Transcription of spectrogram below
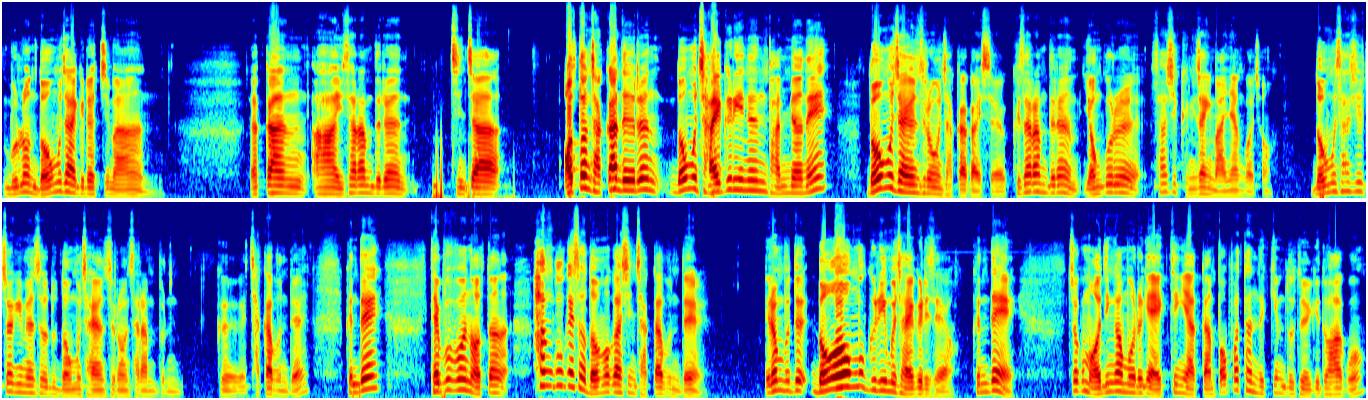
물론 너무 잘 그렸지만 약간 아 이 사람들은 진짜 어떤 작가들은 너무 잘 그리는 반면에 너무 자연스러운 작가가 있어요. 그 사람들은 연구를 사실 굉장히 많이 한 거죠. 너무 사실적이면서도 너무 자연스러운 사람분 그 작가분들. 근데 대부분 어떤 한국에서 넘어가신 작가분들 이런 분들 너무 그림을 잘 그리세요. 근데 조금 어딘가 모르게 액팅이 약간 뻣뻣한 느낌도 들기도 하고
